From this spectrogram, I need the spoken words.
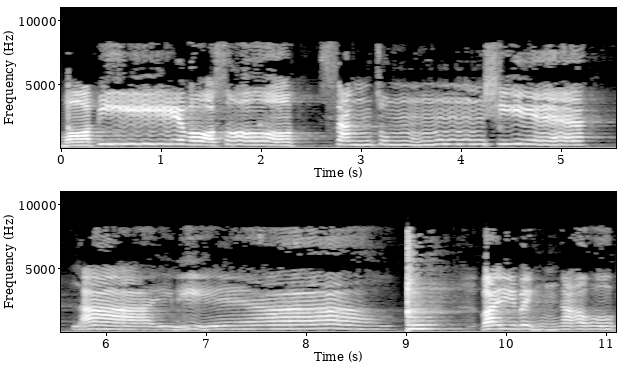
毛笔我说山中仙来了，为朋友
